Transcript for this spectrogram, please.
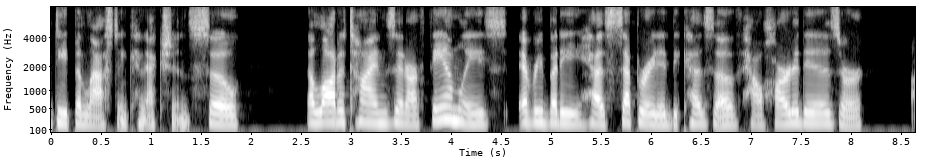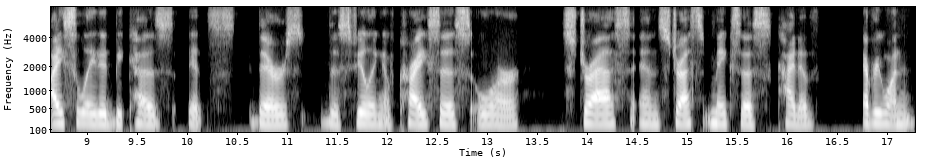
deep and lasting connections. So a lot of times in our families everybody has separated because of how hard it is or isolated because it's there's this feeling of crisis or stress and stress makes us kind of everyone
